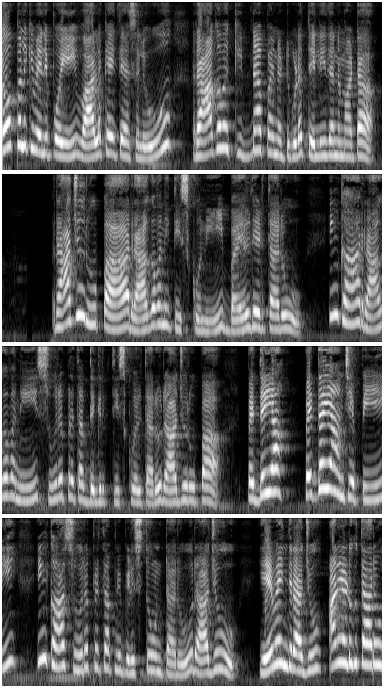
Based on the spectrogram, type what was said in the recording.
లోపలికి వెళ్ళిపోయి వాళ్ళకైతే అసలు రాఘవ కిడ్నాప్ అయినట్టు కూడా తెలియదన్నమాట. రాజు రూప రాఘవని తీసుకొని బయలుదేరుతారు. ఇంకా రాఘవని సూర్యప్రతాప్ దగ్గరికి తీసుకువెళ్తారు రాజు రూప. పెద్దయ్యా పెద్దయ్యా అని చెప్పి ఇంకా సూర్యప్రతాప్ని పిలుస్తూ ఉంటారు రాజు. ఏమైంది రాజు అని అడుగుతారు.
